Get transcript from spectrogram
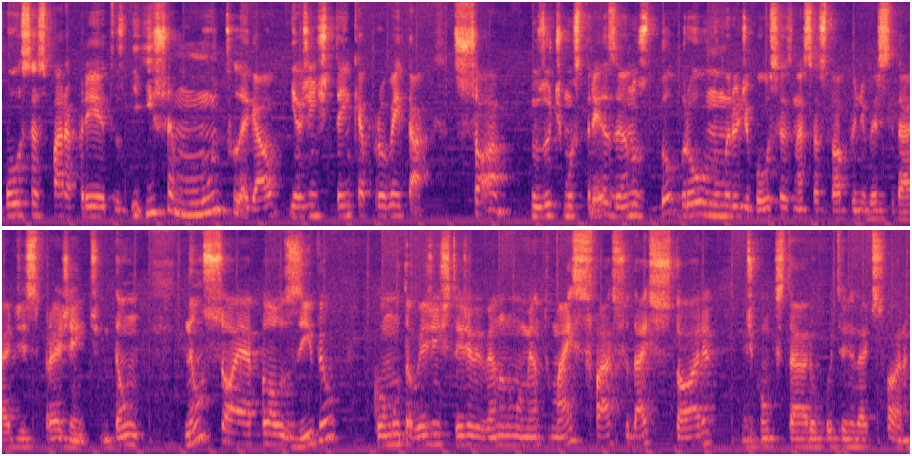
bolsas para pretos. E isso é muito legal e a gente tem que aproveitar. Só nos últimos três anos dobrou o número de bolsas nessas top universidades para gente. Então, não só é plausível, como talvez a gente esteja vivendo no momento mais fácil da história de conquistar oportunidades fora.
